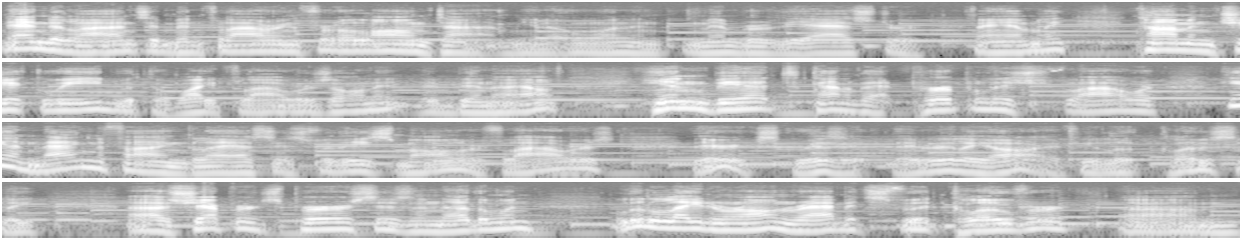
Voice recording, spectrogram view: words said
Dandelions have been flowering for a long time, you know, one member of the aster family. Common chickweed with the white flowers on it they've been out henbit, kind of that purplish flower. Again, magnifying glasses for these smaller flowers. They're exquisite. They really are if you look closely. Uh, shepherd's purse is another one. A little later on, rabbit's foot clover. Um,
